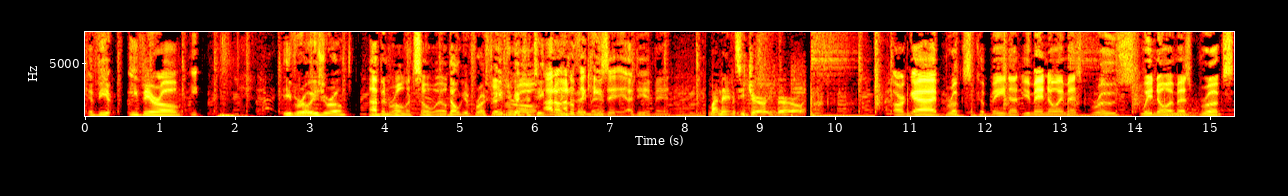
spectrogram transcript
Evero. E- Ivero Ijiro. I've been rolling so well. Don't get frustrated. You got your teeth I don't. I don't today, think man. he's. It. I did, man. My name is Ejiro Evero. our guy Brooks Cabina. You may know him as Bruce. We know him as Brooks.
